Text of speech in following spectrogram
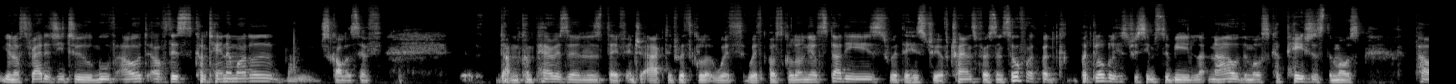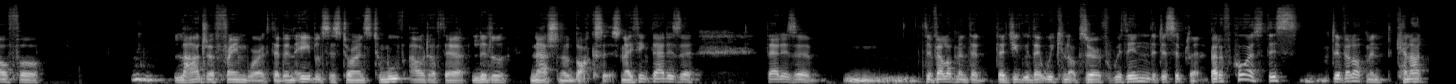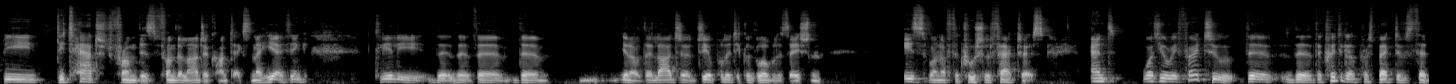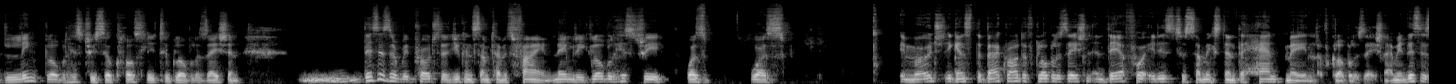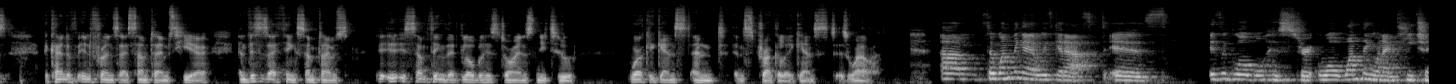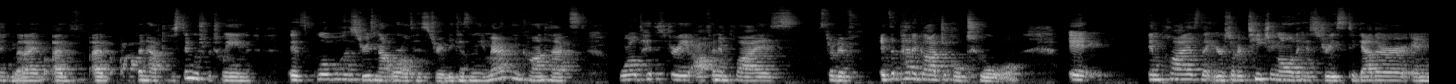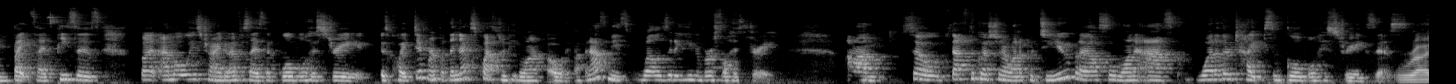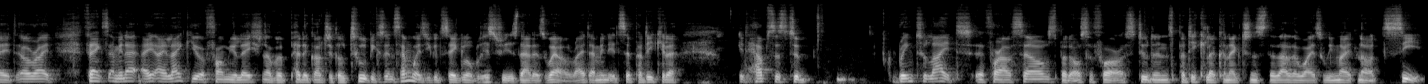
you know, strategy to move out of this container model. Scholars have done comparisons. They've interacted with with with post-colonial studies, with the history of transfers, and so forth. But but global history seems to be now the most capacious, the most powerful, mm-hmm. larger framework that enables historians to move out of their little national boxes. And I think that is a that is a development that that you that we can observe within the discipline. But of course, this development cannot be detached from this from the larger context. And here, I think clearly the the the, the you know the larger geopolitical globalization is one of the crucial factors. And what you refer to, the, the, the critical perspectives that link global history so closely to globalization, this is a reproach that you can sometimes find. Namely, global history was was emerged against the background of globalization, and therefore it is to some extent the handmaiden of globalization. I mean, this is a kind of inference I sometimes hear, and this is, I think, sometimes is something that global historians need to work against and and struggle against as well? Um, so one thing I always get asked is is a global history. Well, one thing when I'm teaching that I've I've I've often have to distinguish between is global history is not world history because in the American context, world history often implies sort of it's a pedagogical tool. It implies that you're sort of teaching all the histories together in bite-sized pieces but I'm always trying to emphasize that global history is quite different. But the next question people want, oh, often ask me is, well, is it a universal history? Um, so that's the question I want to put to you, but I also want to ask what other types of global history exist? Right. All right. Thanks. I mean, I, I, like your formulation of a pedagogical tool because, in some ways, you could say global history is that as well, right? I mean, it's a particular, it helps us to bring to light uh, for ourselves, but also for our students, particular connections that otherwise we might not see.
